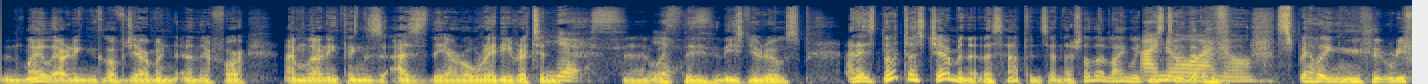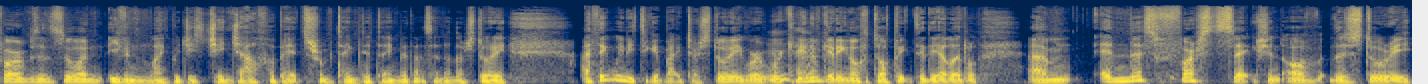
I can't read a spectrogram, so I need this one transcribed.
in my learning of German, and therefore I'm learning things as they are already written. Yes, Uh, with yes. the, these new rules. And it's not just German that this happens in. There's other languages know, too that I have know. spelling reforms and so on. Even languages change alphabets from time to time, but that's another story. I think we need to get back to our story. We're, we're Mm-hmm. kind of getting off topic today a little. Um, in this first section of the story,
